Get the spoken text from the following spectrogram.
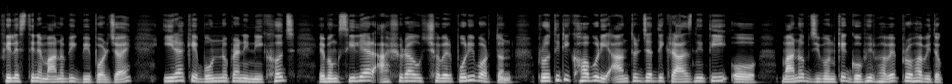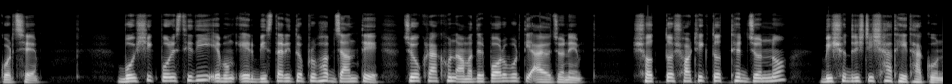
ফিলিস্তিনে মানবিক বিপর্যয়, ইরাকে বন্যপ্রাণী নিখোঁজ এবং সিরিয়ার আশুরা উৎসবের পরিবর্তন প্রতিটি খবরই আন্তর্জাতিক রাজনীতি ও মানব জীবনকে গভীরভাবে প্রভাবিত করছে। বৈশ্বিক পরিস্থিতি এবং এর বিস্তারিত প্রভাব জানতে চোখ রাখুন আমাদের পরবর্তী আয়োজনে। সত্য সঠিক তথ্যের জন্য বিশ্বদৃষ্টির সাথেই থাকুন।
